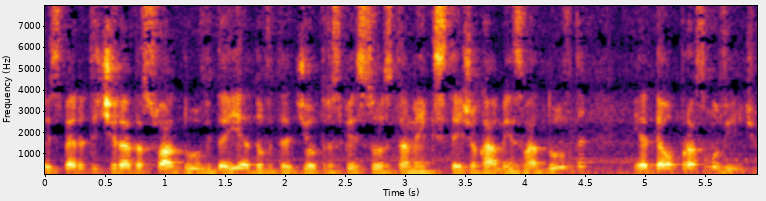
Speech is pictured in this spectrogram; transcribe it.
Eu espero ter tirado a sua dúvida e a dúvida de outras pessoas também que estejam com a mesma dúvida. E até o próximo vídeo.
